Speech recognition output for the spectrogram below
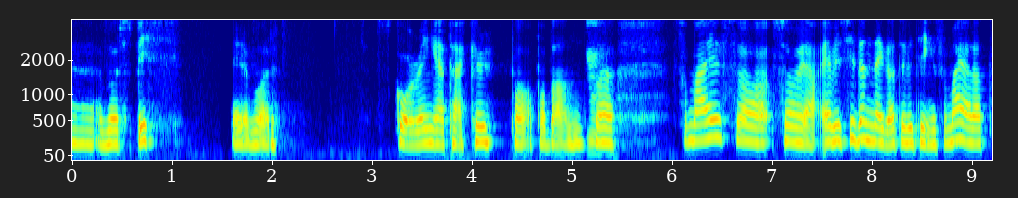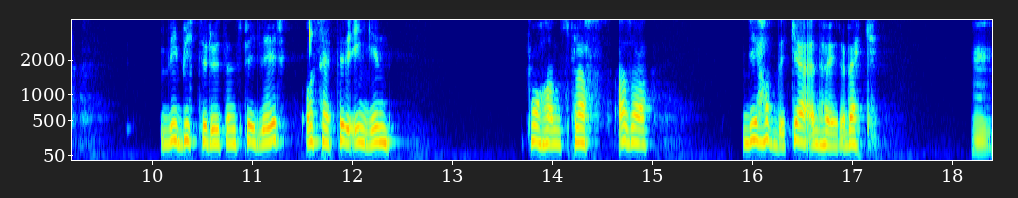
uh, vår spiss, eller vår scoring attacker på, på banen. Så for meg så, så, ja, jeg vil si Den negative tingen for meg er at vi bytter ut en spiller og setter ingen på hans plass. Altså, vi hadde ikke en høyreback. Mm.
